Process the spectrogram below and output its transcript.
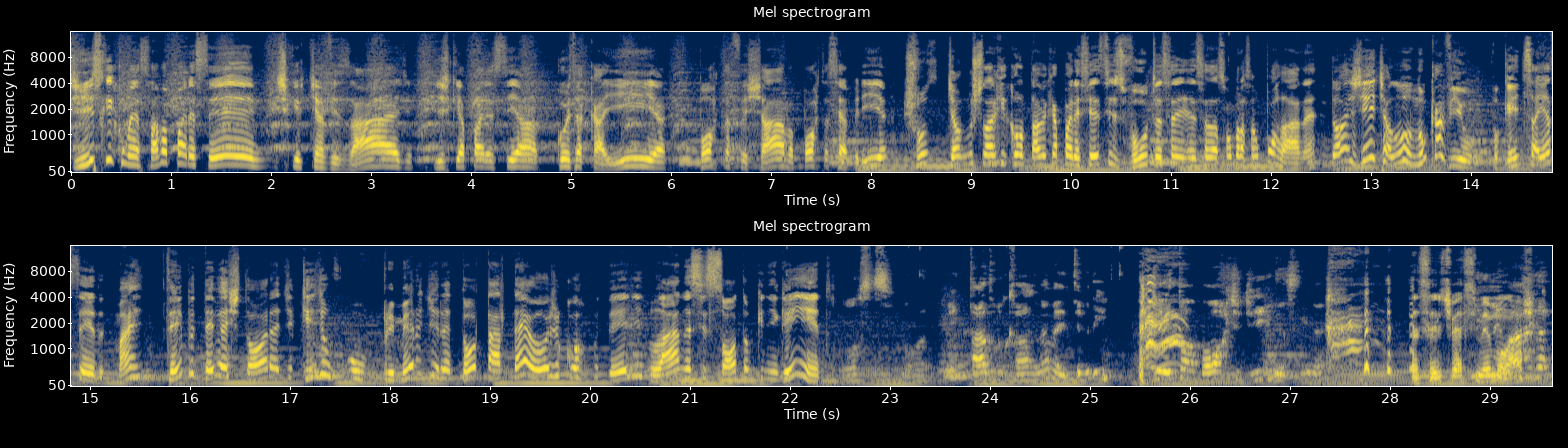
diz que começava a aparecer, diz que tinha visagem, diz que aparecia coisa caía, porta fechava, porta se abria. Tinha alguns funcionários que contavam que aparecia esses vultos, essa, essa assombração por lá, né? Então a gente, aluno, nunca viu, porque a gente saía cedo. Mas sempre teve a história de que o, o primeiro diretor tá até hoje o corpo dele lá nesse sótão que ninguém entra. Nossa Coitado do cara, né, velho? Teve nem direito a uma morte digna, assim, né? Se ele tivesse mesmo lá, larga,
